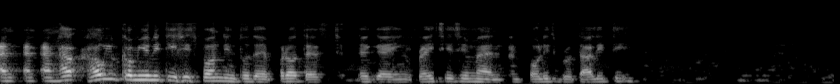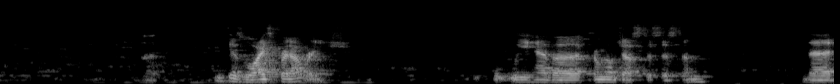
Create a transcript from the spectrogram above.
And, and, and how, how your community is responding to the protest against racism and, and police brutality? Uh, I think there's widespread outrage. We have a criminal justice system that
